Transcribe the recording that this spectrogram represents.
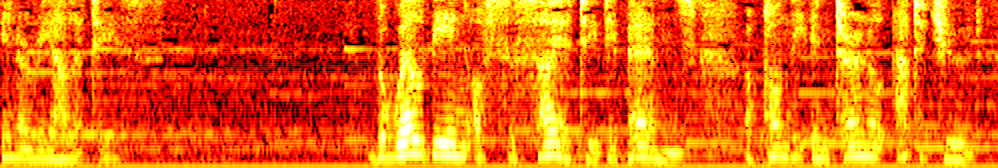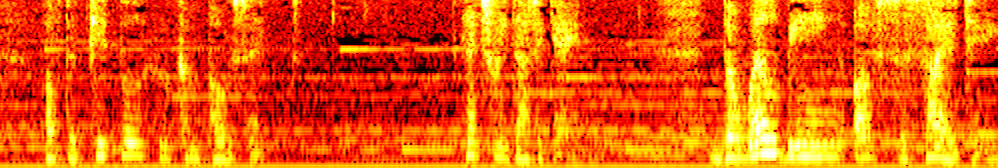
inner realities. The well-being of society depends upon the internal attitude of the people who compose it. Let's read that again. The well-being of society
